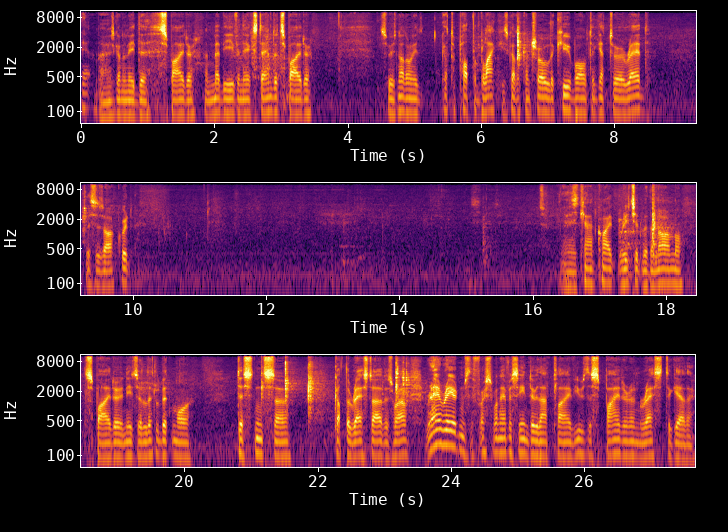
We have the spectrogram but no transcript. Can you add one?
Yeah. Now he's going to need the spider and maybe even the extended spider. So he's not only got to pot the black, he's got to control the cue ball to get to a red. This is awkward. Yeah, he can't quite reach it with a normal spider. It needs a little bit more distance. So got the rest out as well. Ray Reardon's the first one I ever seen do that, Clive. Use the spider and rest together.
